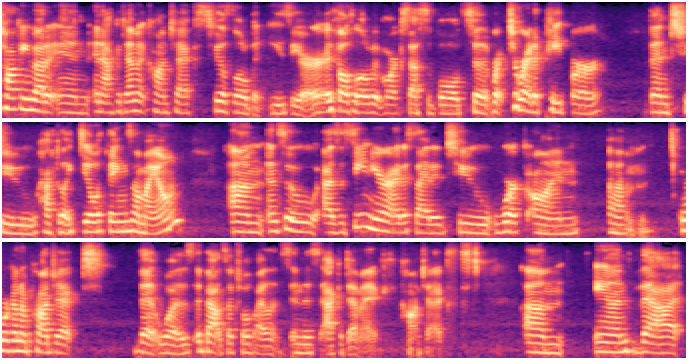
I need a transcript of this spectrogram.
talking about it in an academic context feels a little bit easier. It felt a little bit more accessible to to write a paper than to have to like deal with things on my own. Um, and so, as a senior, I decided to work on um, work on a project that was about sexual violence in this academic context. Um, and that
